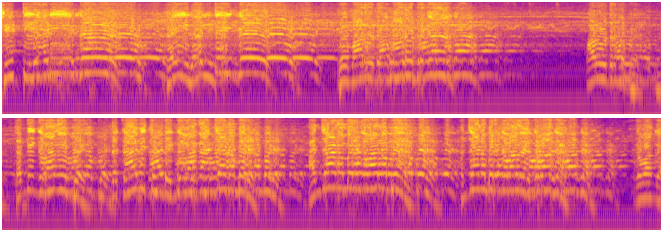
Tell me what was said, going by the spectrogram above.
சீட்டி அடியுங்கள் கை தட்டுங்கள் போய் மாறோட்டு மாறோட்டுங்க மாறோட்டுங்க தம்பி இங்க வாங்க இப்ப இந்த காவி துண்டு இங்க வாங்க. அஞ்சா நம்பர். அஞ்சா நம்பருக்கு வாங்க அஞ்சா நம்பருக்கு வாங்க இங்க வாங்க. இங்க வாங்க.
